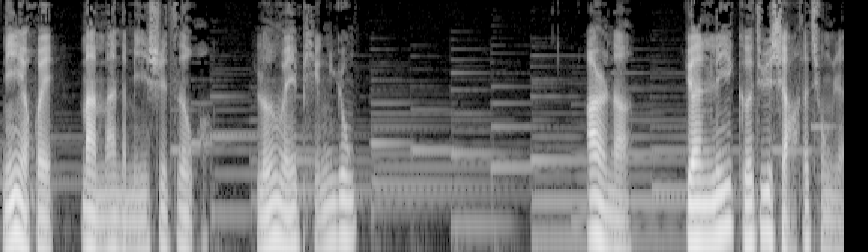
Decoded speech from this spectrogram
你也会慢慢的迷失自我，沦为平庸。二呢，远离格局小的穷人。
